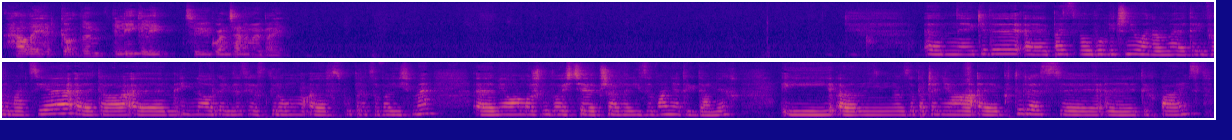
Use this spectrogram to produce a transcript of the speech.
how they had got them illegally to Guantanamo Bay. Kiedy e, państwo upubliczniło nam e, te informacje, e, ta inna organizacja, z którą współpracowaliśmy, miała możliwość przeanalizowania tych danych i zobaczenia, e, które z e, tych państw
